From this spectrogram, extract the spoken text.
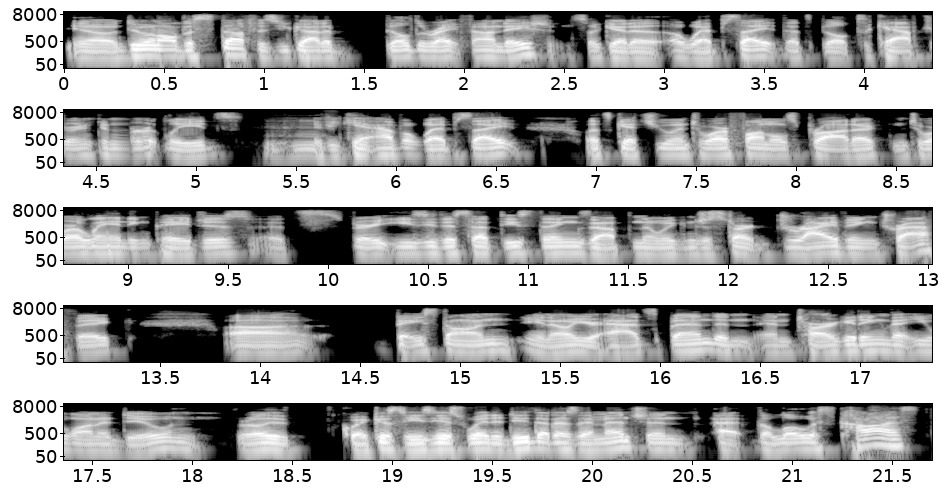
you know doing all this stuff is you got to build the right foundation. So get a, a, website that's built to capture and convert leads. Mm-hmm. if you can't have a website let's get you into our funnels product into our landing pages. It's very easy to set these things up and then we can just start driving traffic uh, based on you know your ad spend and, and targeting that you want to do and really quickest, easiest way to do that, as I mentioned, at the lowest cost,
